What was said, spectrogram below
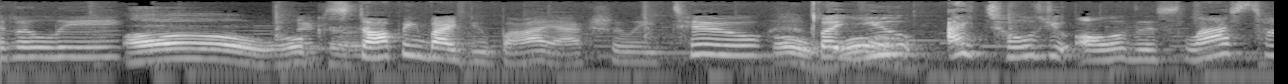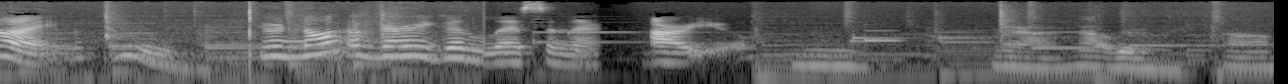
Italy. Oh, I'm okay. stopping by Dubai actually too. Oh, but whoa. you I told you all of this last time. Hmm. You're not a very good listener, are you? Yeah, not really. Um,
